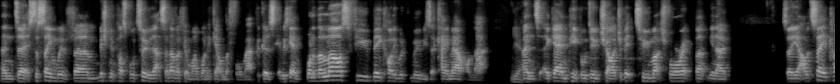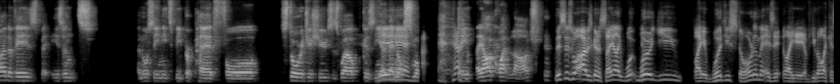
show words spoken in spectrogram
And uh, it's the same with um, Mission Impossible 2. That's another film I want to get on the format because it was, again, one of the last few big Hollywood movies that came out on that. Yeah. And again, people do charge a bit too much for it, but you know, so yeah, I would say it kind of is, but isn't. And also, you need to be prepared for storage issues as well because you yeah, they're not small. they are quite large. this is what I was going to say. Like, where you like? Where do you store them? Is it like have you got like a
